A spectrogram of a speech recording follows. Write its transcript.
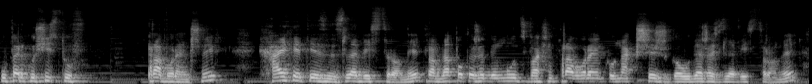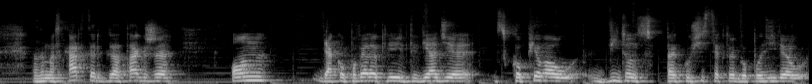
U perkusistów praworęcznych. Hi-hat jest z lewej strony, prawda, po to, żeby móc właśnie prawą ręką na krzyż go uderzać z lewej strony. Natomiast Carter gra tak, że on, jak opowiadał kiedyś w wywiadzie, skopiował, widząc perkusistę, którego podziwiał,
